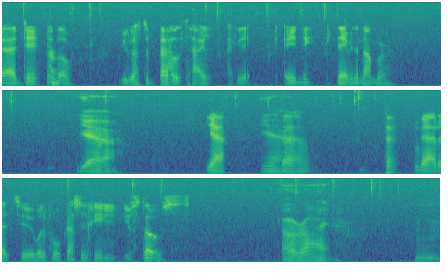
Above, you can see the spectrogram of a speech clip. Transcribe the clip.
uh, Diablo, you got the battle tag, like a, a nickname and a number. Yeah. Yeah. Yeah. Uh, that will be added to World of Warcraft, so you can use those. All right. Hmm.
